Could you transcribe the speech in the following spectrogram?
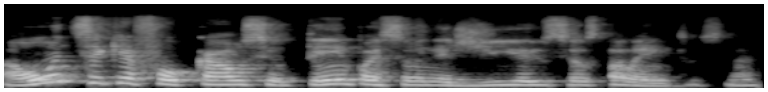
Aonde você quer focar o seu tempo, a sua energia e os seus talentos. Né?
